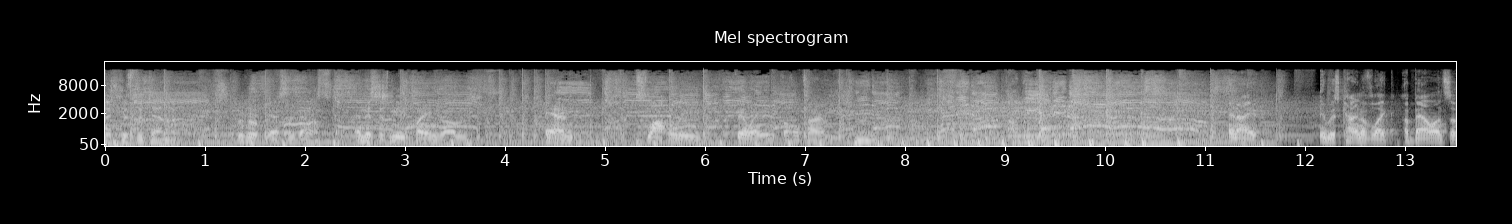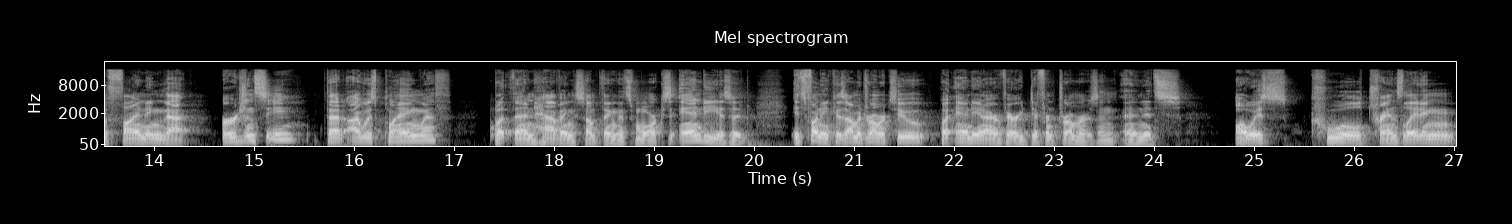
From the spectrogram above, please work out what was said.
This is the demo. Mhm, yes, the demo. And this is me playing drums and sloppily filling the whole time. all. and I, it was kind of like a balance of finding that urgency that I was playing with, but then having something that's more. Because Andy is a, it's funny because I'm a drummer too, but Andy and I are very different drummers, and and it's always cool translating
